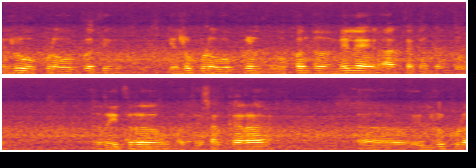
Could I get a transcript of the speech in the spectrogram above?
ಎಲ್ಲರೂ ಕೂಡ ಒಪ್ಕೋತೀವಿ ಎಲ್ಲರೂ ಕೂಡ ಒಪ್ಕೊಳ್ ಒಪ್ಪಂದದ ಮೇಲೆ ಆಗ್ತಕ್ಕಂಥದ್ದು. ರೈತರು ಮತ್ತು ಸರ್ಕಾರ ಎಲ್ಲರೂ ಕೂಡ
